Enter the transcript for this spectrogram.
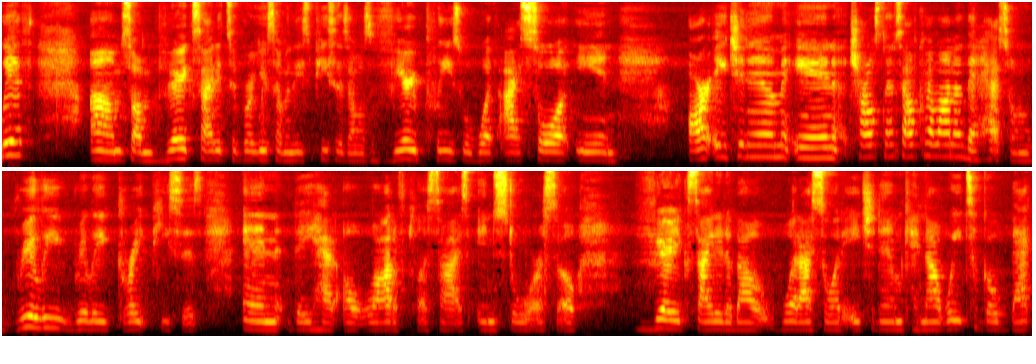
with um, so I'm very excited to bring you some of these pieces I was very pleased with what I saw in our H&M in Charleston, South Carolina that had some really, really great pieces. And they had a lot of plus size in store. So very excited about what I saw at H&M. Cannot wait to go back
